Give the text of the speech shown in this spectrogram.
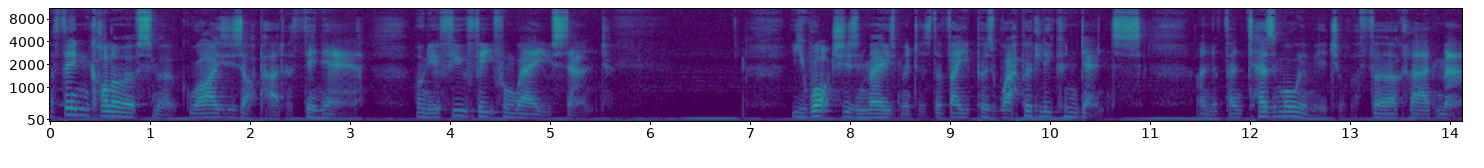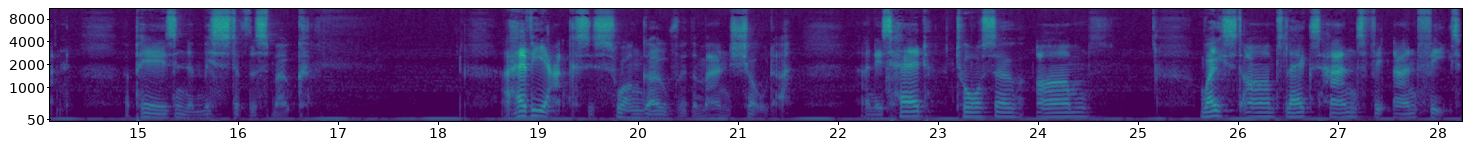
a thin column of smoke rises up out of thin air, only a few feet from where you stand. You watch in amazement as the vapours rapidly condense, and a phantasmal image of a fur clad man appears in the mist of the smoke. A heavy axe is swung over the man's shoulder, and his head, torso, arms, waist, arms, legs, hands, feet, and feet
